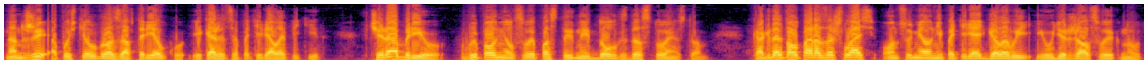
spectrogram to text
Нанджи опустил глаза в тарелку и, кажется, потерял аппетит. Вчера Бриу выполнил свой постыдный долг с достоинством. Когда толпа разошлась, он сумел не потерять головы и удержал свой кнут,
